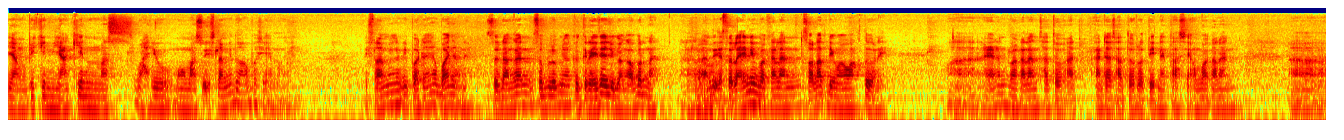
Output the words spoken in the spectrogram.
yang bikin yakin Mas Wahyu mau masuk Islam itu apa sih emangnya? Islam ini kan ibadahnya banyak nih. Sedangkan sebelumnya ke gereja juga nggak pernah. Nah, Nanti setelah ini bakalan sholat lima waktu nih. Wah, ya kan bakalan satu ada satu rutinitas yang bakalan eh,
